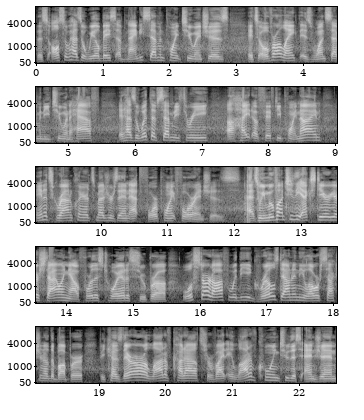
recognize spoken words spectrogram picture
This also has a wheelbase of 97.2 inches. Its overall length is 172 and a half. It has a width of 73, a height of 50.9, and its ground clearance measures in at 4.4 inches. As we move on to the exterior styling now for this Toyota Supra, we'll start off with the grills down in the lower section of the bumper because there are a lot of cutouts to provide a lot of cooling to this engine.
